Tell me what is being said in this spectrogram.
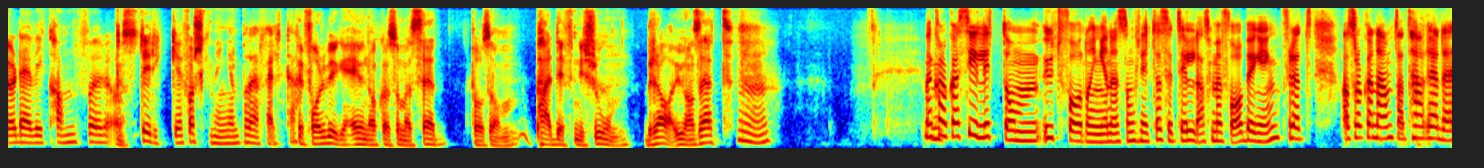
gjøre det vi kan for å styrke forskningen på det feltet. For forebygging er jo noe som er sett på som per definisjon bra uansett. Mm. Men kan dere si litt om utfordringene som knytter seg til dette med forebygging? For at, altså dere har nevnt at her er det,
